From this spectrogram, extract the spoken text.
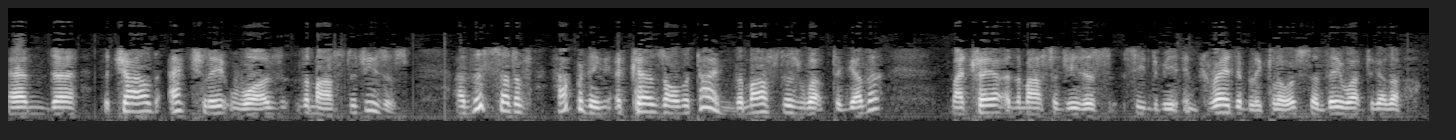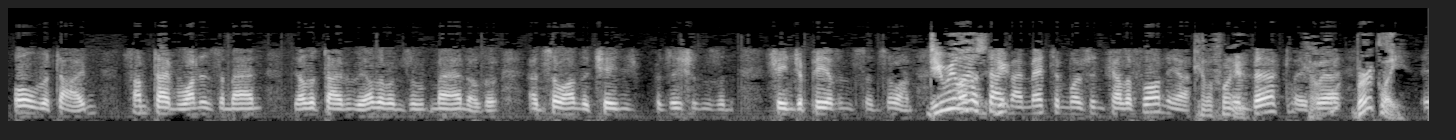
And uh, the child actually was the Master Jesus. And this sort of happening occurs all the time. The Masters work together. Maitreya and the Master Jesus seem to be incredibly close, and they work together all the time. Sometimes one is the man, the other time the other one's the man, or the, and so on. They change positions and change appearance and so on. Do you realize? Another time you- I met him was in California, California. in Berkeley, where Berkeley. uh,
